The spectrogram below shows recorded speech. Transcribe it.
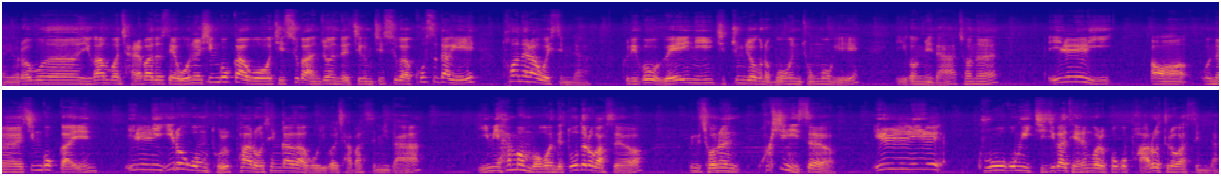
자, 여러분은 이거 한번 잘 봐두세요. 오늘 신고가고 지수가 안 좋은데 지금 지수가 코스닥이 턴을 하고 있습니다. 그리고 외인이 집중적으로 모은 종목이 이겁니다. 저는 1, 2, 어, 오늘 신고가인 12150 돌파로 생각하고 이걸 잡았습니다. 이미 한 번 먹었는데 또 들어갔어요. 근데 저는 확신이 있어요. 11950이 지지가 되는 걸 보고 바로 들어갔습니다.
